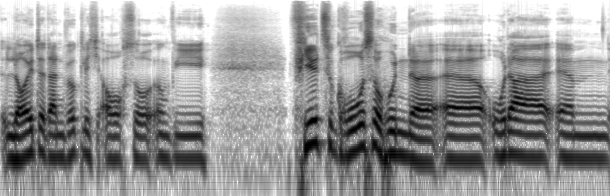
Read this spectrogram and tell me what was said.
Leute dann wirklich auch so irgendwie viel zu große Hunde äh, oder ähm,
